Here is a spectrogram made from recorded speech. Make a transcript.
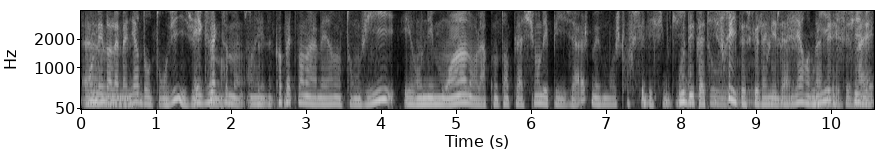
On est dans la euh, manière dont on vit, justement. Exactement, on est complètement dans la manière dont on vit, et on est moins dans la contemplation des paysages, mais moi je trouve que c'est des films qui Ou sont des pâtisseries, parce que l'année dernière, on avait aussi vrai,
